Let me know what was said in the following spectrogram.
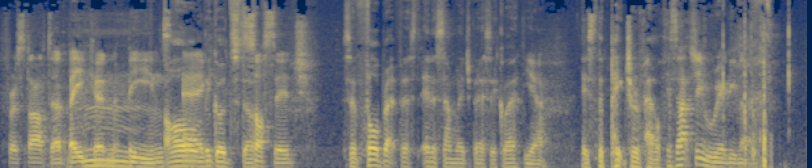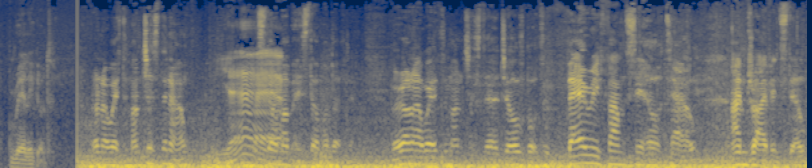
for a starter. Bacon, mm, beans, all egg, the good stuff. Sausage. So full breakfast in a sandwich, basically. Yeah. It's the picture of health. It's actually really nice. really good. We're on our way to Manchester now. Yeah. It's still my, it's still my birthday. We're on our way to Manchester. Joel's booked a very fancy hotel. I'm driving still.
